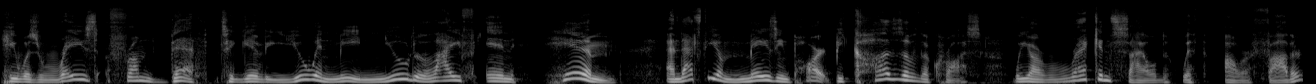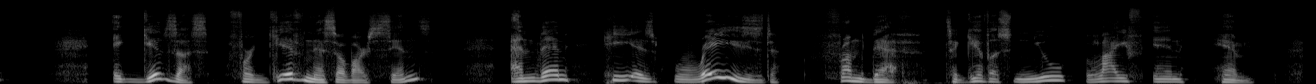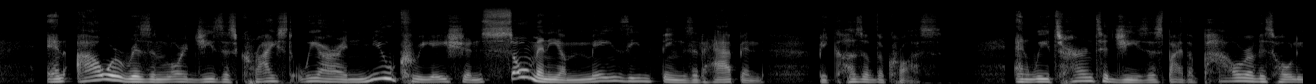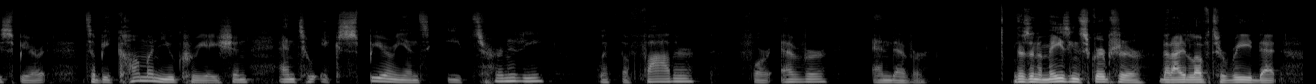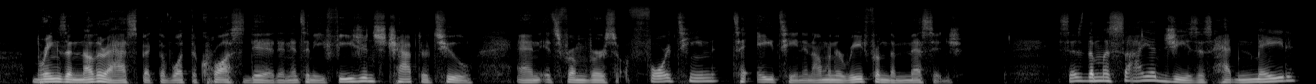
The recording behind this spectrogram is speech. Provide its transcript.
He was raised from death to give you and me new life in Him. And that's the amazing part. Because of the cross, we are reconciled with our Father. It gives us forgiveness of our sins. And then He is raised from death to give us new life in Him. In our risen Lord Jesus Christ, we are a new creation. So many amazing things have happened because of the cross. And we turn to Jesus by the power of His Holy Spirit to become a new creation and to experience eternity with the Father forever and ever. There's an amazing scripture that I love to read that brings another aspect of what the cross did. And it's in Ephesians chapter 2, and it's from verse 14 to 18. And I'm going to read from the message. It says, The Messiah Jesus had made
